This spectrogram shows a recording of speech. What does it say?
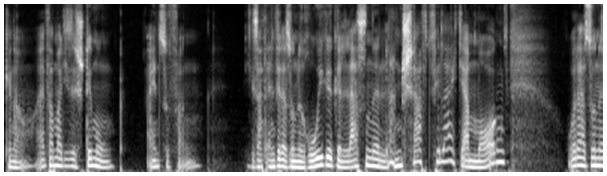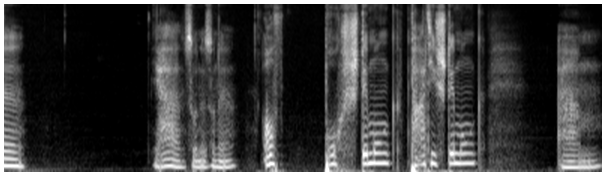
Genau, einfach mal diese Stimmung einzufangen. Wie gesagt, entweder so eine ruhige, gelassene Landschaft vielleicht, ja, morgens, oder so eine, ja, so eine, so eine Aufbruchstimmung, Partystimmung. Ähm,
